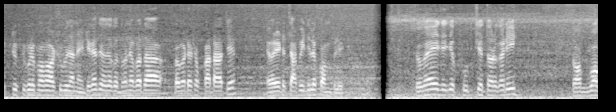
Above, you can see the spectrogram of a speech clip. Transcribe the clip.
একটু একটু করে পাওয়া অসুবিধা নেই ঠিক আছে? দেখো ধনে পাতা টমেটো সব কাটা আছে। এবার এটা চাপিয়ে দিলে কমপ্লিট তো গাইজ এই যে ফুটছে তরকারি টকবক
